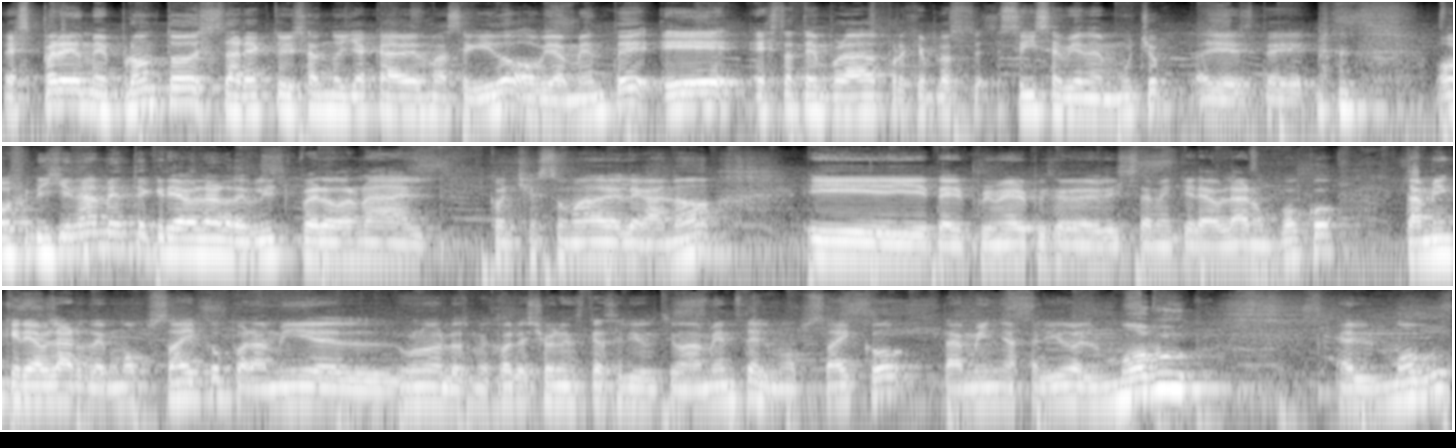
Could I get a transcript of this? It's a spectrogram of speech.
Espérenme pronto, estaré actualizando ya cada vez más seguido, obviamente. Eh, esta temporada, por ejemplo, sí se viene mucho. Este, originalmente quería hablar de Bleach, pero nada, el conche su madre le ganó. Y del primer episodio de Bleach también quería hablar un poco. También quería hablar de Mob Psycho, para mí el, uno de los mejores shonen que ha salido últimamente, el Mob Psycho. También ha salido el Mobu, el Mobu.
